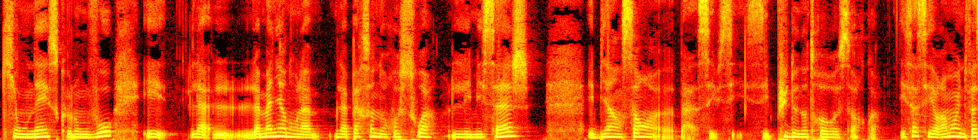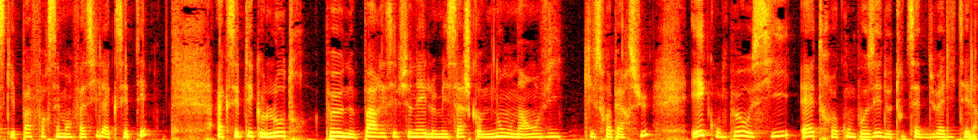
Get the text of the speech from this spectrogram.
qui on est, ce que l'on vaut et la, manière dont la, personne reçoit les messages, eh bien ça, euh, bah, c'est plus de notre ressort. quoi. Et ça, c'est vraiment une phase qui n'est pas forcément facile à accepter. Accepter que l'autre peut ne pas réceptionner le message comme nous, on a envie qu'il soit perçu, et qu'on peut aussi être composé de toute cette dualité-là.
